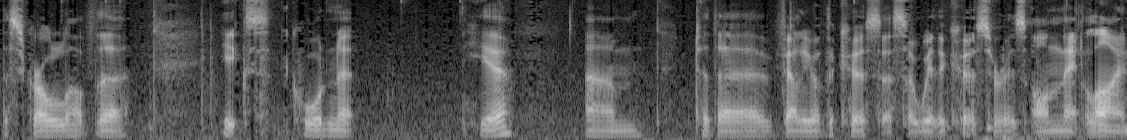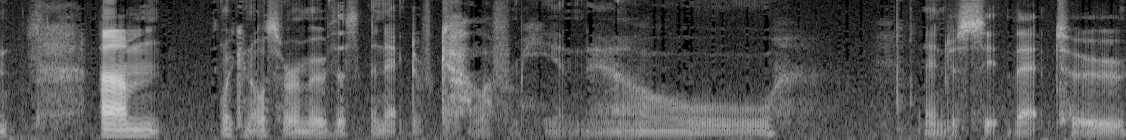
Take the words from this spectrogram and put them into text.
the scroll of the x coordinate here, um, to the value of the cursor, so where the cursor is on that line. Um, we can also remove this inactive color from here now and just set that to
